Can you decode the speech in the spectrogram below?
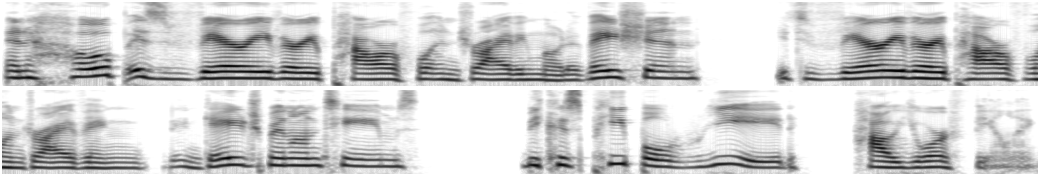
And hope is very, very powerful in driving motivation. It's very, very powerful in driving engagement on teams because people read how you're feeling.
